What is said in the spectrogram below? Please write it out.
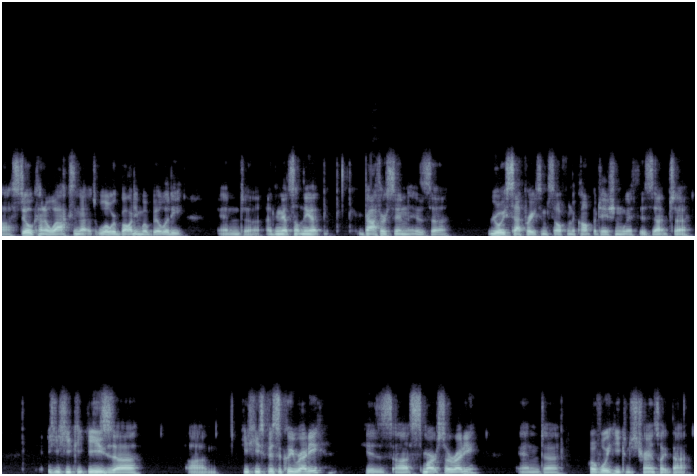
uh, still kind of lacks in that lower body mobility. And I think that's something that Batherson is really separates himself from the competition with is that he, he he's uh, um, he, he's physically ready, his uh, smarts are ready, and uh, hopefully he can just translate that.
